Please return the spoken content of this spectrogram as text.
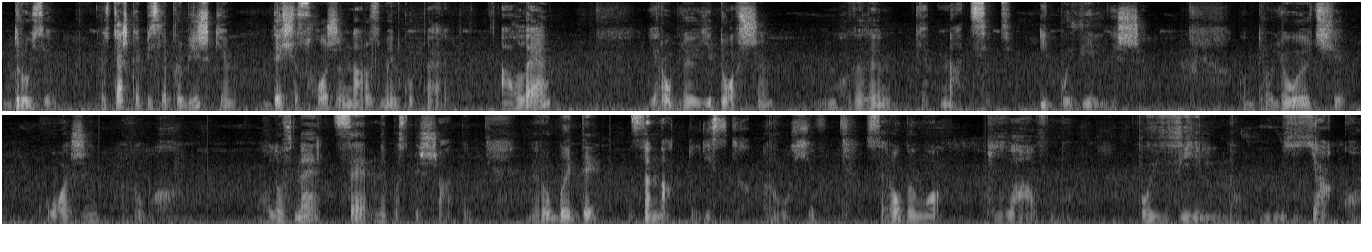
Друзі, розтяжка після пробіжки дещо схожа на розминку перед. Але я роблю її довше, ну, хвилин 15 і повільніше, контролюючи кожен рух. Головне це не поспішати, не робити занадто різких рухів. Все робимо плавно, повільно, м'яко.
